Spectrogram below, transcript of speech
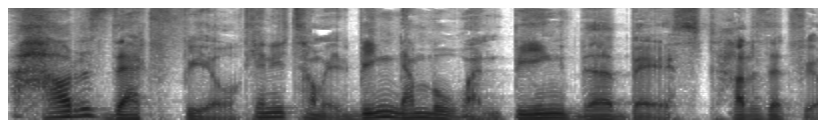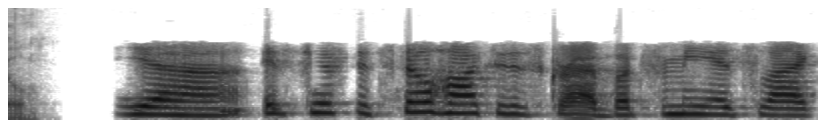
how does that feel? Can you tell me, being number one, being the best, how does that feel? Yeah, it's just, it's so hard to describe, but for me, it's like,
